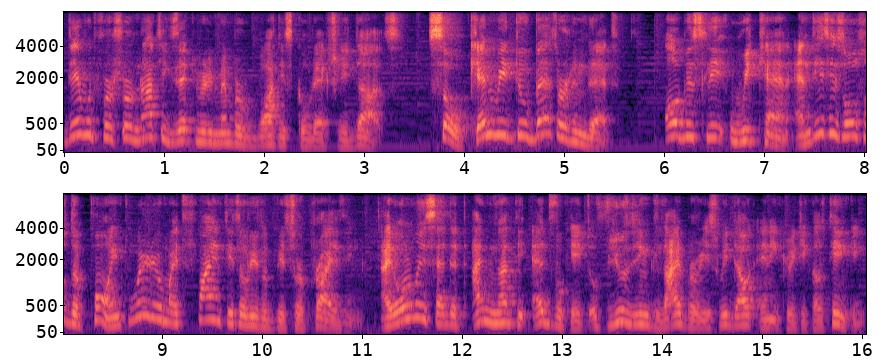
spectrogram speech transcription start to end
they would for sure not exactly remember what this code actually does. So can we do better than that? Obviously we can, and this is also the point where you might find it a little bit surprising. I always said that I'm not the advocate of using libraries without any critical thinking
